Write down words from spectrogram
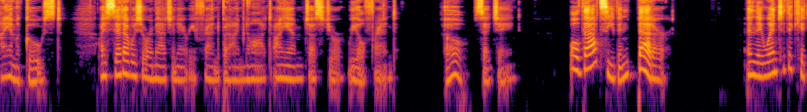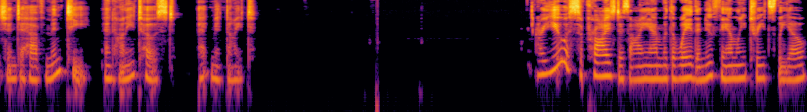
I am a ghost. I said I was your imaginary friend, but I'm not. I am just your real friend. Oh, said Jane. Well, that's even better. And they went to the kitchen to have mint tea and honey toast at midnight. Are you as surprised as I am with the way the new family treats Leo?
